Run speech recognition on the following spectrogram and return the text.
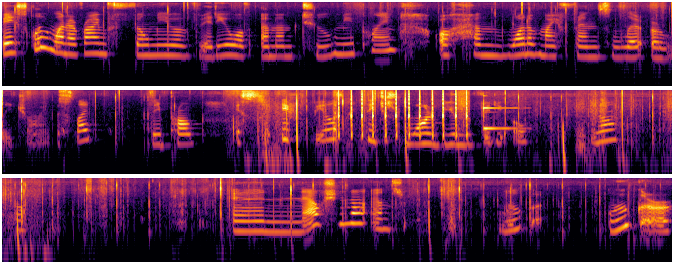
Basically, whenever I'm filming a video of MM2 me playing, I'll have one of my friends literally join. It's like they probably, it's, it feels like they just want to be in the video, you know? And now she's not answering. Luger. Luger.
